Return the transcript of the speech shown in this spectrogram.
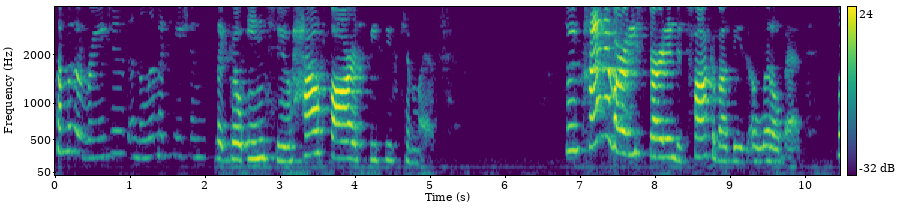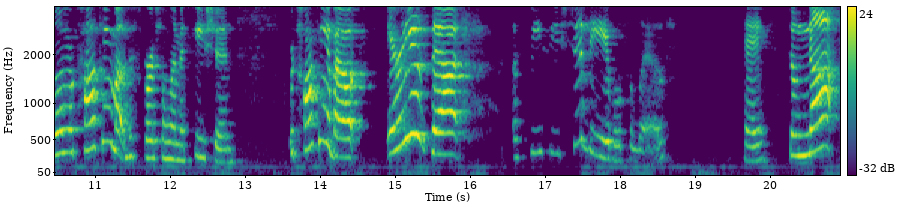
some of the ranges and the limitations that go into how far a species can live. So we've kind of already started to talk about these a little bit. When we're talking about dispersal limitation, we're talking about areas that a species should be able to live, okay? So not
